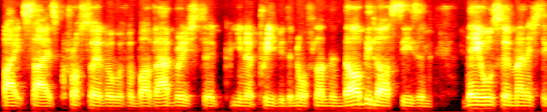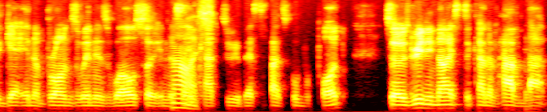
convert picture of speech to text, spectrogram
bite-sized crossover with above average to you know preview the North London derby last season. They also managed to get in a bronze win as well, so in the nice. same category, best fans football pod. So it was really nice to kind of have that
